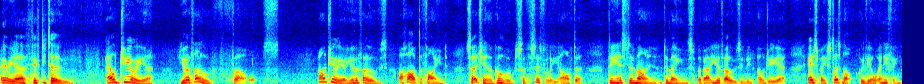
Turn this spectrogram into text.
Area 52. Algeria UFO files. Algeria UFOs are hard to find. Searching on Google successfully after DZ domains about UFOs in Algeria airspace does not reveal anything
